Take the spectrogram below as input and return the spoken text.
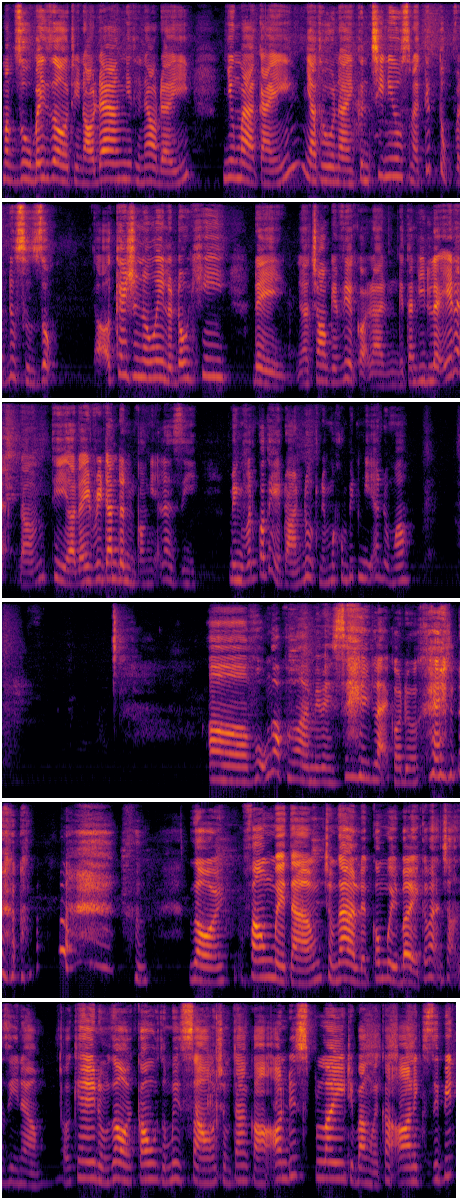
mặc dù bây giờ thì nó đang như thế nào đấy, nhưng mà cái nhà thờ này continues này tiếp tục vẫn được sử dụng. Occasionally là đôi khi để à, cho cái việc gọi là người ta đi lễ đấy. Đó, thì ở đây redundant có nghĩa là gì? Mình vẫn có thể đoán được nếu mà không biết nghĩa đúng không? Ờ, Vũ Ngọc Hoài 17C lại có được khen. Rồi, Phong 18, chúng ta được câu 17, các bạn chọn gì nào? Ok, đúng rồi, câu số 16 chúng ta có on display thì bằng với cả on exhibit,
